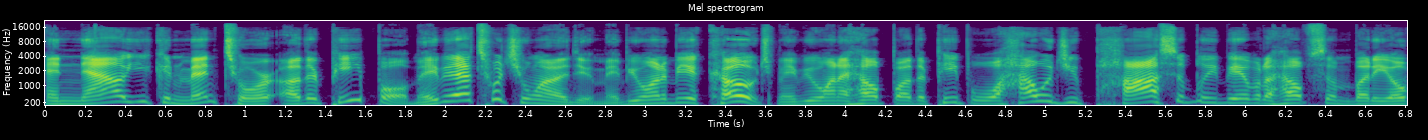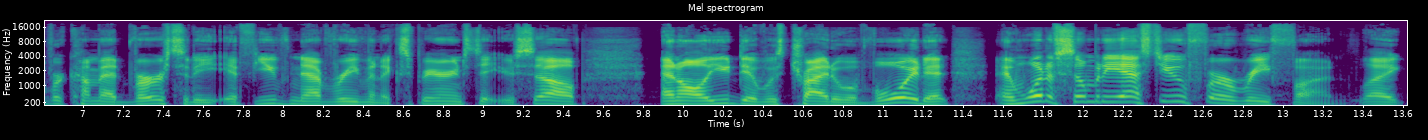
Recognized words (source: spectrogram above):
and now you can mentor other people. Maybe that's what you want to do. Maybe you want to be a coach. Maybe you want to help other people. Well, how would you possibly be able to help somebody overcome adversity if you've never even experienced it yourself and all you did was try to avoid it? And what if somebody asked you for a refund? Like,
